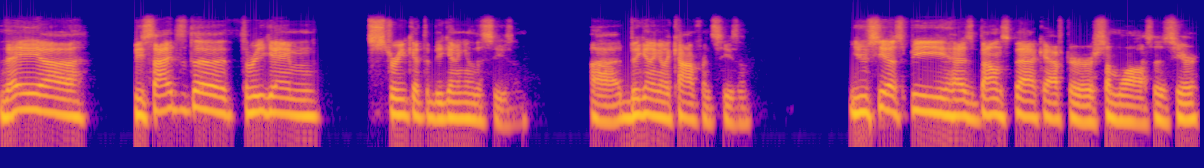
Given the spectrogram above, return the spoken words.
They uh besides the three game streak at the beginning of the season, uh beginning of the conference season, UCSB has bounced back after some losses here.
